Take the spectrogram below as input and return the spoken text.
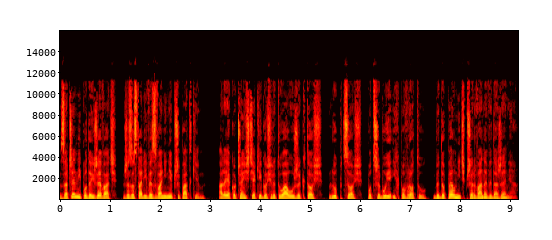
Zaczęli podejrzewać, że zostali wezwani nie przypadkiem, ale jako część jakiegoś rytuału, że ktoś lub coś potrzebuje ich powrotu, by dopełnić przerwane wydarzenia.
